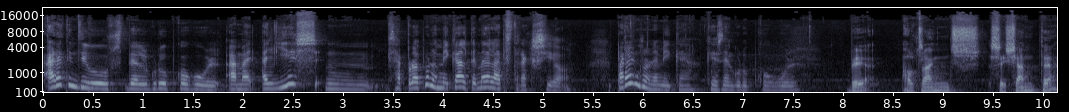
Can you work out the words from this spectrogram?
ara que ens dius del grup Cogul, allí mm, s'apropa una mica al tema de l'abstracció. Parla'ns una mica què és el grup Cogul. Bé, als anys 60,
